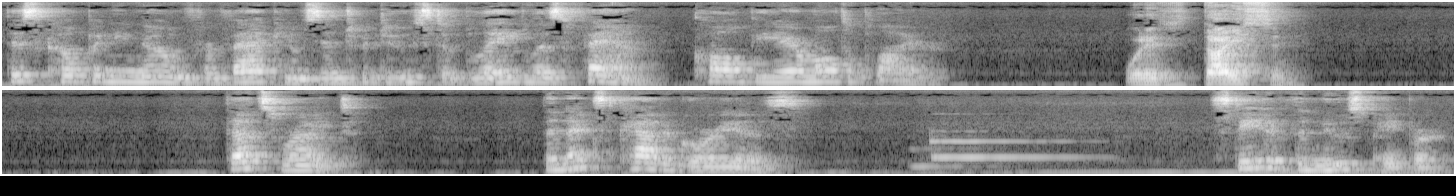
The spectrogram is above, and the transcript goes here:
this company known for vacuums introduced a bladeless fan called the Air Multiplier. What is Dyson? That's right. The next category is State of the newspaper.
